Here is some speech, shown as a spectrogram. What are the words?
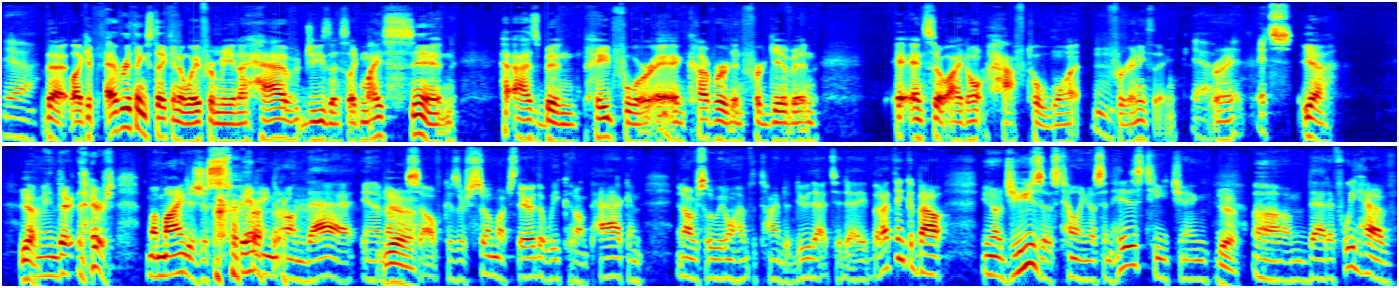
Yeah. That, like, if everything's taken away from me and I have Jesus, like, my sin has been paid for and covered and forgiven. And so I don't have to want mm. for anything. Yeah, Right? it- it's. yeah. Yeah. I mean, there, there's my mind is just spinning on that in and Yeah. of itself because there's so much there that we could unpack, and and obviously we don't have the time to do that today. But I think about you know Jesus telling us in His teaching Yeah. um, that if we have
